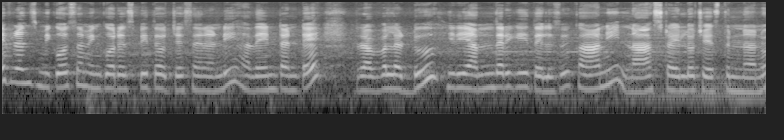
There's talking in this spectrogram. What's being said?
హాయ్ ఫ్రెండ్స్ మీకోసం ఇంకో రెసిపీతో వచ్చేసానండి. అదేంటంటే రవ్వ లడ్డు. ఇది అందరికీ తెలుసు కానీ నా స్టైల్లో చేస్తున్నాను.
